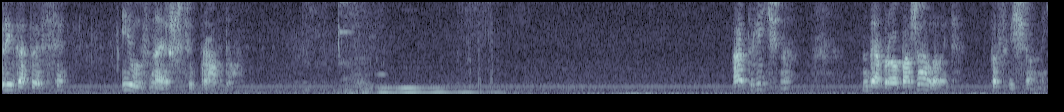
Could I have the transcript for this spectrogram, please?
приготовься и узнаешь всю правду. Отлично. Добро пожаловать, посвященный.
